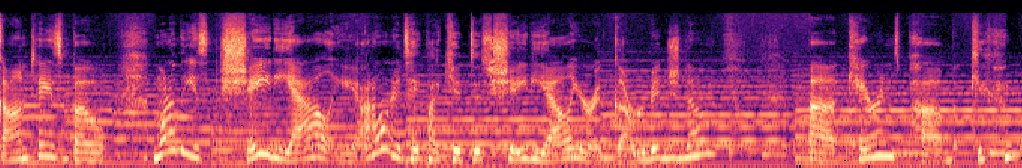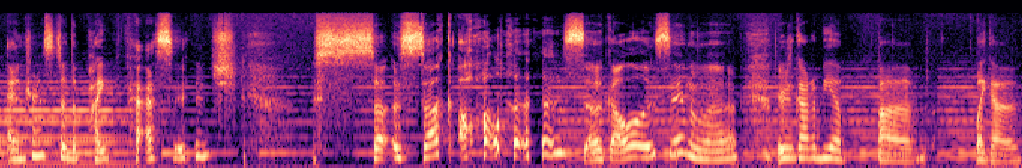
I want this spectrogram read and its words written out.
Gante's boat. One of these shady alley. I don't want to take my kid to shady alley or a garbage dump. Uh, Karen's pub. Entrance to the pipe passage. Su suck all, suck all cinema. There's got to be a, uh, like a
